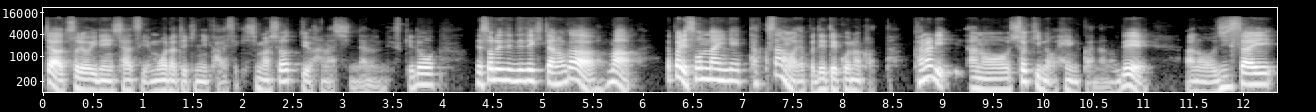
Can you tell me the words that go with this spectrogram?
じゃあそれを遺伝子発現網羅的に解析しましょうっていう話になるんですけどでそれで出てきたのがまあやっぱりそんなにねたくさんはやっぱ出てこなかったかなりあの初期の変化なのであの実際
